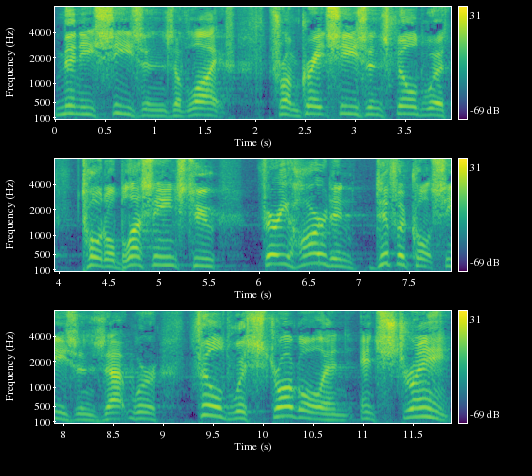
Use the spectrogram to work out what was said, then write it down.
many seasons of life. From great seasons filled with total blessings to very hard and difficult seasons that were filled with struggle and, and strain.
